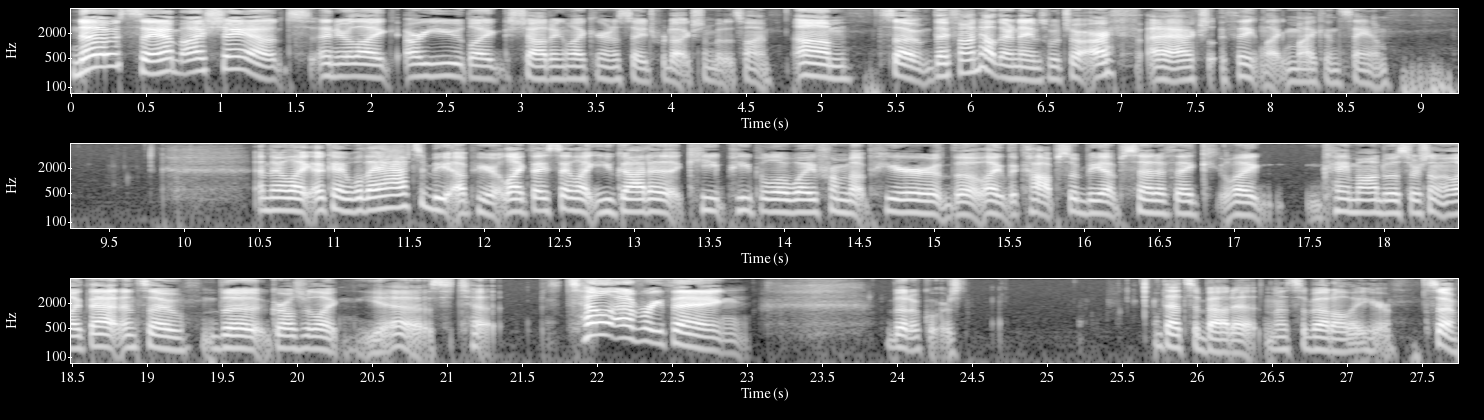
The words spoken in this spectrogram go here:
no sam i shan't. And you're like are you like shouting like you're in a stage production? But it's fine. Um so they find out their names which are i, th- I actually think like mike and sam. And they're like okay well they have to be up here. Like they say like you gotta keep people away from up here. The like the cops would be upset if they like came onto us or something like that. And so the girls are like yes t- tell everything. But of course that's about it. And that's about all they hear. So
